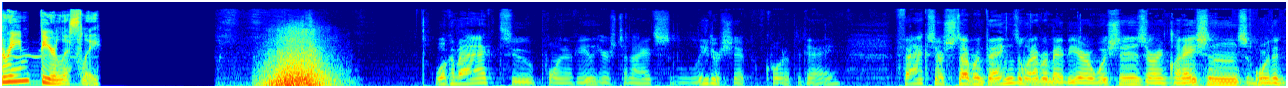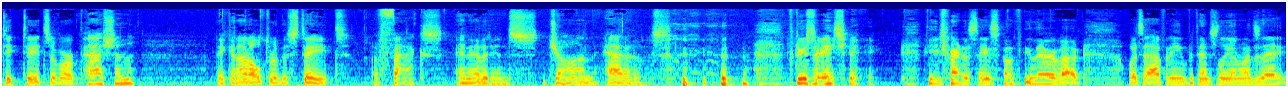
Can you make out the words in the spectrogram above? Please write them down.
Dream fearlessly. Welcome back to Point of View. Here's tonight's leadership quote of the day. Facts are stubborn things, and whatever may be our wishes, our inclinations, or the dictates of our passion, they cannot alter the state of facts and evidence. John Adams. Producer AJ, are you trying to say something there about what's happening potentially on Wednesday?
